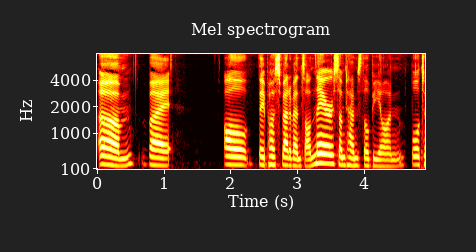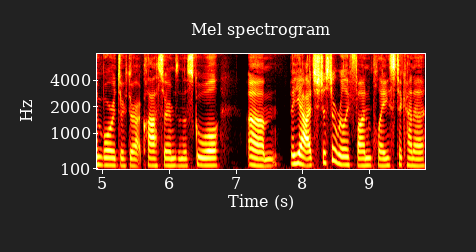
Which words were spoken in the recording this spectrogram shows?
Um, but all they post about events on there. Sometimes they'll be on bulletin boards or throughout classrooms in the school. Um, but yeah, it's just a really fun place to kind of.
